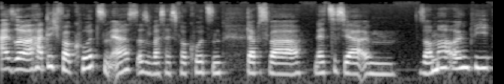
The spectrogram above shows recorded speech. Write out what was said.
Also hatte ich vor kurzem erst, also was heißt vor kurzem? Ich glaube, es war letztes Jahr im Sommer irgendwie.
